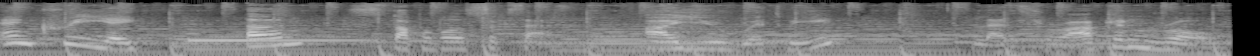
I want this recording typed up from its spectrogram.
and create unstoppable success. Are you with me? Let's rock and roll.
